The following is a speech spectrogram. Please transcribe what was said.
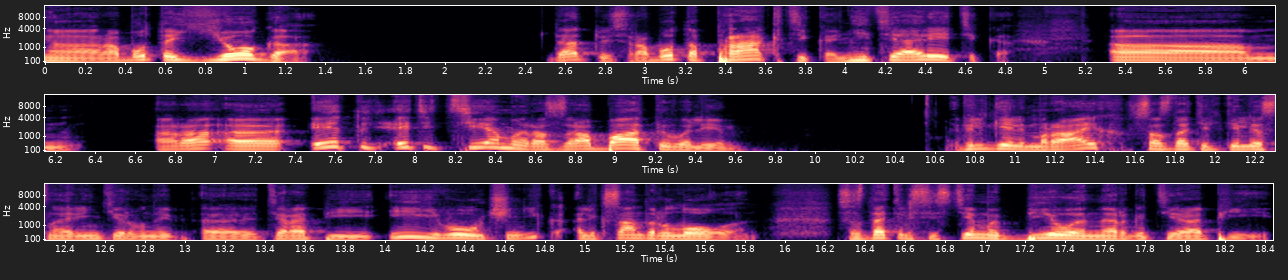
а, работа йога, да, то есть работа практика, не теоретика. Э, это, эти темы разрабатывали Вильгельм Райх, создатель телесно-ориентированной э, терапии, и его ученик Александр Лоуэн, создатель системы биоэнерготерапии.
